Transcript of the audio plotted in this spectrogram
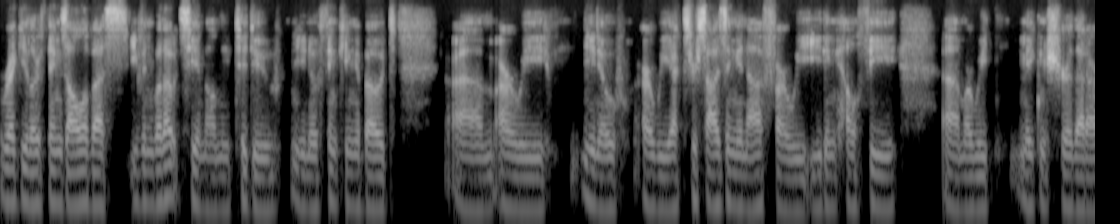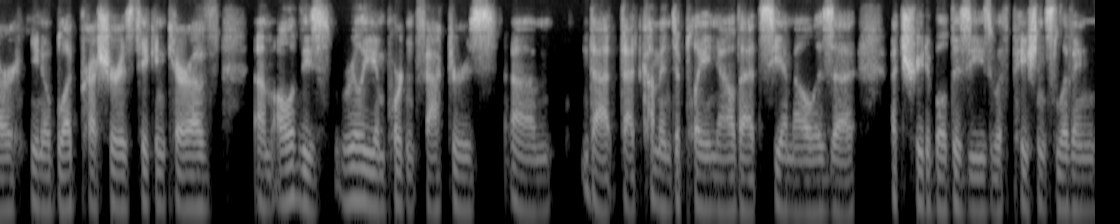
regular things all of us even without cml need to do you know thinking about um, are we you know are we exercising enough? Are we eating healthy? Um, are we making sure that our you know blood pressure is taken care of? Um, all of these really important factors um, that that come into play now that CML is a, a treatable disease with patients living,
